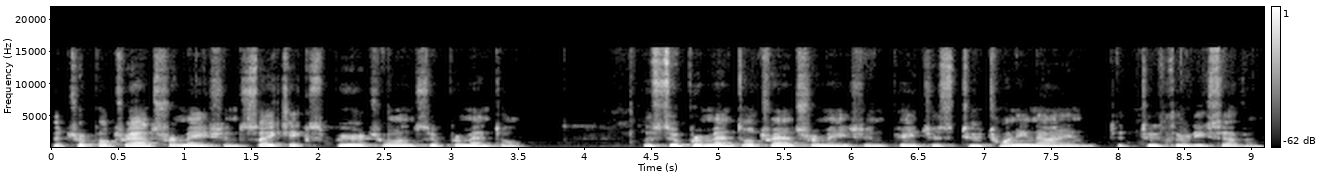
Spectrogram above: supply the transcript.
the triple transformation psychic, spiritual, and supramental. The supramental transformation, pages 229 to 237.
